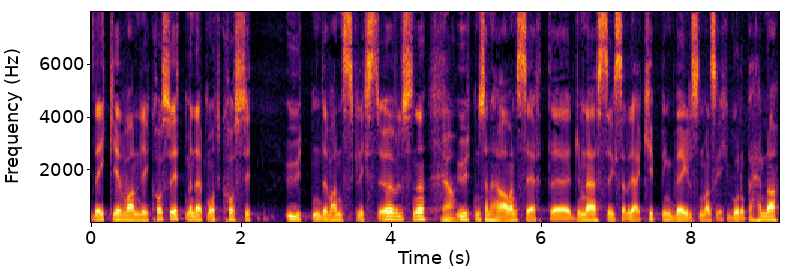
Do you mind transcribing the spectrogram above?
det er ikke vanlig crossfit, men det er på en måte crossfit uten de vanskeligste øvelsene. Ja. Uten sånn her avansert uh, gymnastics eller de her kipping-bevegelsen. Man skal ikke gå noe på hendene.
